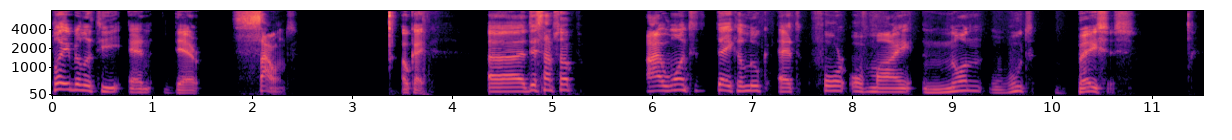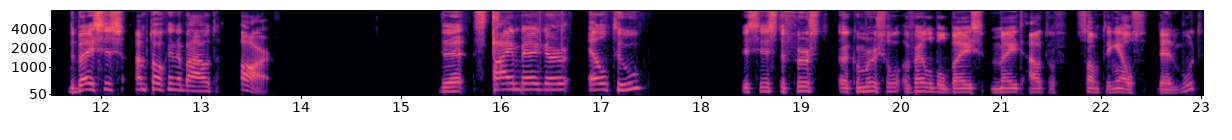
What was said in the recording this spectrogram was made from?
playability and their sound. Okay, uh, this time's up. I wanted to take a look at four of my non-wood basses. The basses I'm talking about are the Steinberger L2. This is the first uh, commercial available bass made out of something else than wood.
